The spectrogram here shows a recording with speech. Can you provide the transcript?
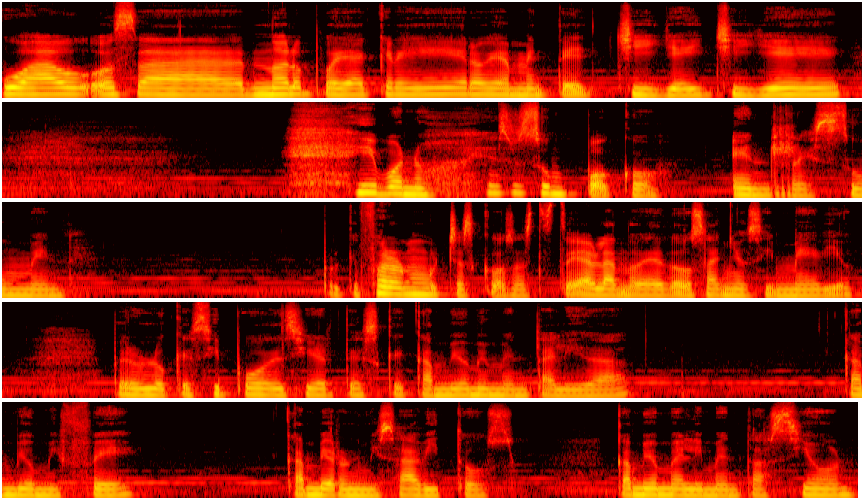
wow, o sea, no lo podía creer, obviamente chillé y chillé. Y bueno, eso es un poco en resumen, porque fueron muchas cosas, te estoy hablando de dos años y medio, pero lo que sí puedo decirte es que cambió mi mentalidad, cambió mi fe, cambiaron mis hábitos, cambió mi alimentación,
